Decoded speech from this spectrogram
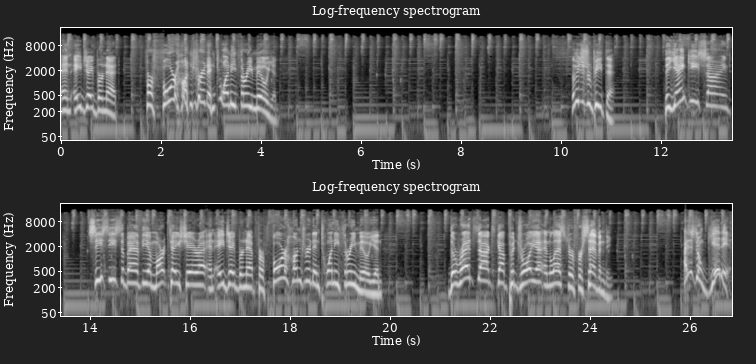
and A.J. Burnett for 423 million. Let me just repeat that. The Yankees signed CC Sabathia, Mark Teixeira, and A.J. Burnett for 423 million. The Red Sox got Pedroia and Lester for 70 I just don't get it.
